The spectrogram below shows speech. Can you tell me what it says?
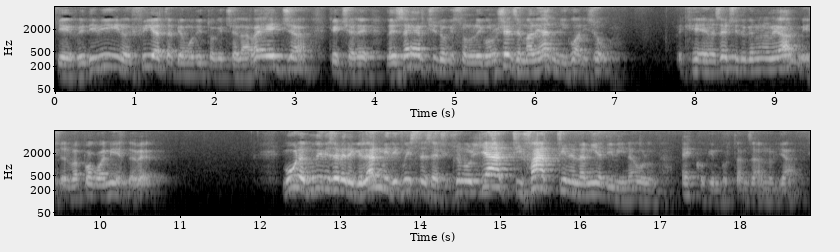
che è il Re Divino, il Fiat, abbiamo detto che c'è la reggia, che c'è le, l'esercito, che sono le conoscenze, ma le armi quali sono? Perché un esercito che non ha le armi serve a poco a niente, vero? Ora tu devi sapere che le armi di questo esercito sono gli atti fatti nella mia divina volontà. Ecco che importanza hanno gli atti.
